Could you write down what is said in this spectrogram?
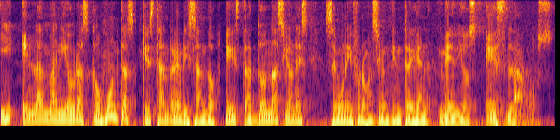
y en las maniobras conjuntas que están realizando estas dos naciones, según la información que entregan medios eslavos.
